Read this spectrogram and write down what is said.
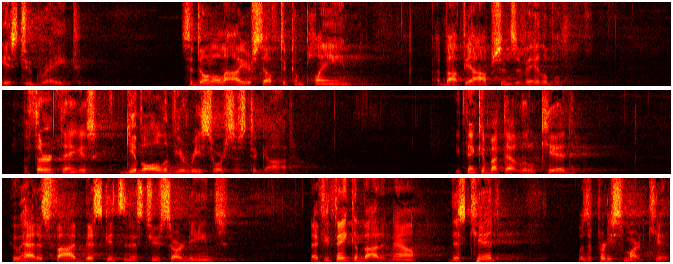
is too great. So don't allow yourself to complain about the options available. The third thing is give all of your resources to God. You think about that little kid who had his five biscuits and his two sardines. Now, if you think about it now, this kid was a pretty smart kid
